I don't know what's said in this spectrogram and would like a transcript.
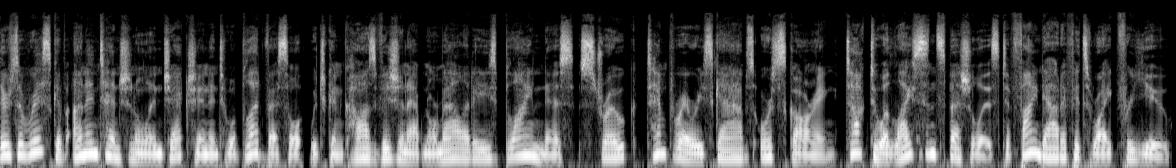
There's a risk of unintentional injection into a blood vessel, which can cause vision abnormalities, blindness, stroke, temporary scabs, or scarring. Talk to a licensed specialist to find out if it's right for you.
